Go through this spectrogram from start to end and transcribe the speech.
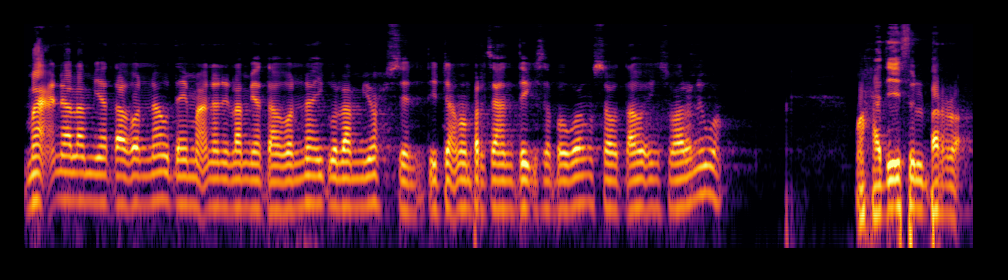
Makna lam yataghanna utai makna lam yataghanna iku lam yuhsin, tidak mempercantik sapa wong sautahu ing suarane wong. Wa hadithul barra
